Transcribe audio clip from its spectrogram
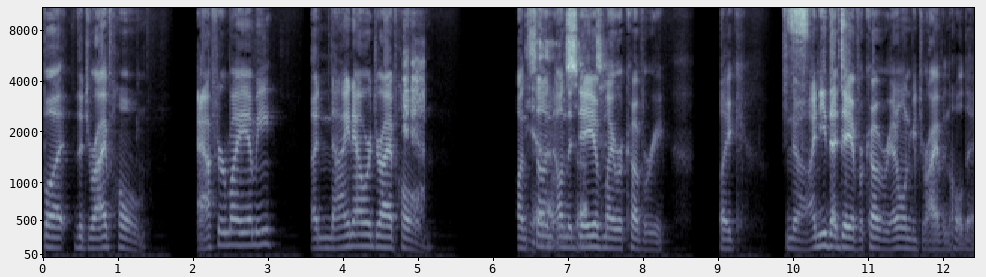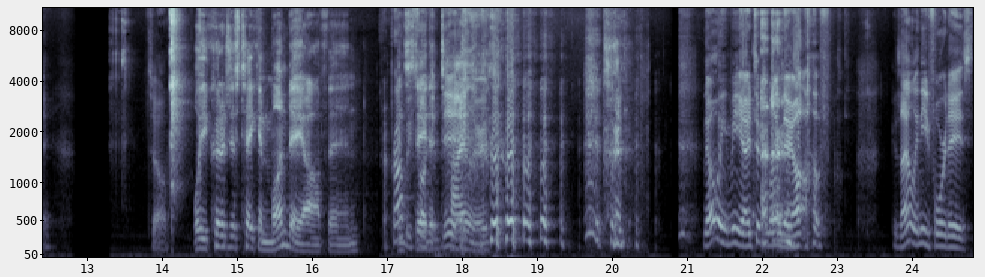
But the drive home after Miami, a nine-hour drive home on Yeah, sun on the would've day of my recovery. Like, no, I need that day of recovery. I don't want to be driving the whole day. So Well, you could have just taken Monday off then. I probably stayed at did. Knowing me, I took Monday off because I only need four days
